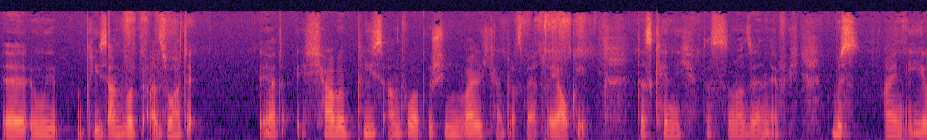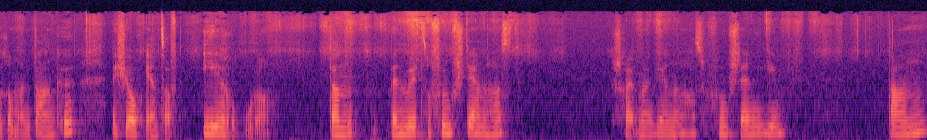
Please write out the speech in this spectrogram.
Äh, irgendwie Please Antwort, also hatte er ich habe Please Antwort geschrieben, weil ich keinen Platz mehr hatte. Ja, okay. Das kenne ich. Das ist immer sehr nervig. Du bist ein Ehremann. Danke. Ich will auch ernsthaft Ehre, Bruder. Dann, wenn du jetzt noch fünf Sterne hast, schreib mal gerne. Hast du fünf Sterne gegeben? Dann,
